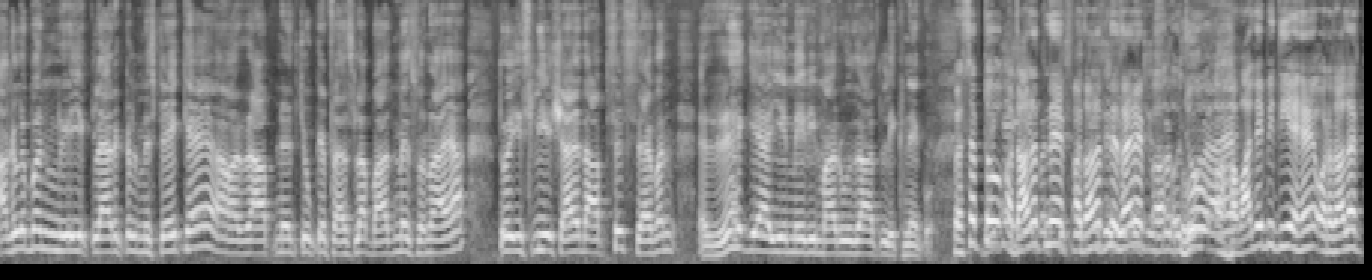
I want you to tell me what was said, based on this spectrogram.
अगलबन ये क्लैरिकल मिस्टेक है और आपने चूँकि फ़ैसला बाद में सुनाया तो इसलिए शायद आपसे सेवन रह गया ये मेरी मारूजात लिखने को। वैसे तो अदालत ने अदालत ने ज़ाहिर जो हवाले भी दिए हैं और अदालत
